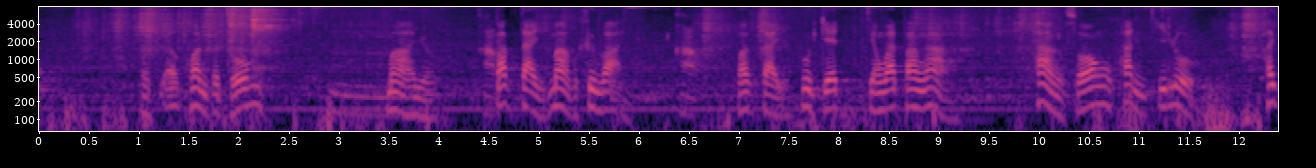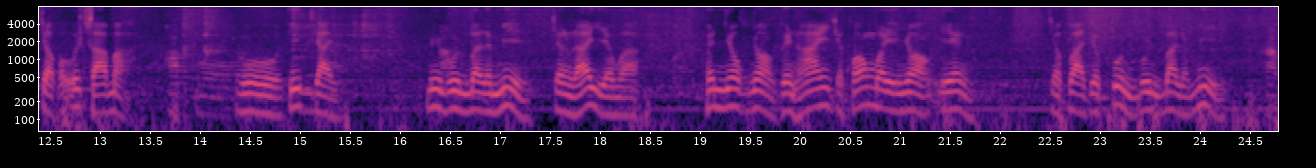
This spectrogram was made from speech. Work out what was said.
กนครปฐมอืมมาอยู่ครับปักไต่มาขึ้นไหวครับปักไต่พูดเจ็ดจังหวัดพังงาห้างสองพันกิโลเขาเจ้าก็อุตสาห์มาครับโอ้โอ้ติดใจ มีบุญบารมีจังไรอย่างว่า เพิ่นยกย่องเกินหายเจะของบริย่องเองเจะฝ่าเจะพุ่นบุญบารมีครับ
